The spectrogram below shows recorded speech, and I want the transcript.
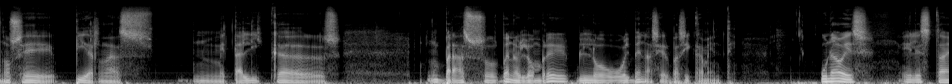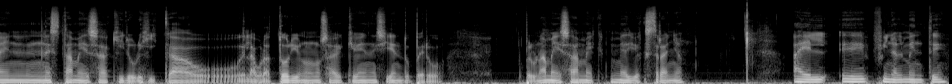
no sé, piernas metálicas, brazos, bueno, el hombre lo vuelven a hacer básicamente. Una vez él está en esta mesa quirúrgica o de laboratorio, uno no sabe qué viene siendo, pero, pero una mesa medio extraña. A él eh, finalmente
